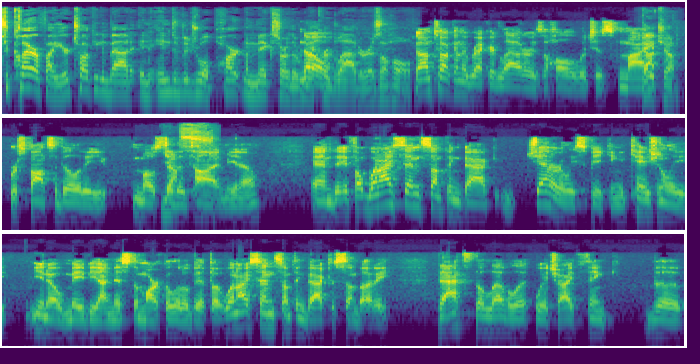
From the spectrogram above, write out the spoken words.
to clarify, you're talking about an individual part in a mix or the no. record louder as a whole? No, I'm talking the record louder as a whole, which is my gotcha. responsibility most yes. of the time, you know? And if when I send something back, generally speaking, occasionally, you know, maybe I miss the mark a little bit, but when I send something back to somebody, that's the level at which I think the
